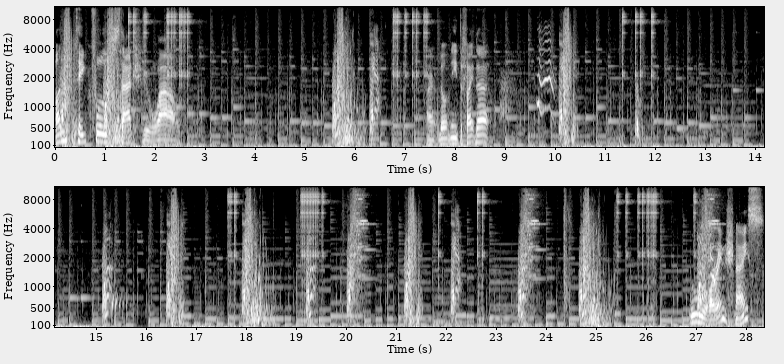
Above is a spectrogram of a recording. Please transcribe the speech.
Unthankful statue, wow. Alright, don't need to fight that. Ooh, orange, nice.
